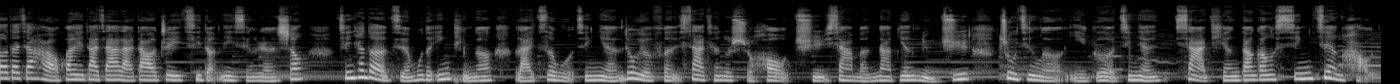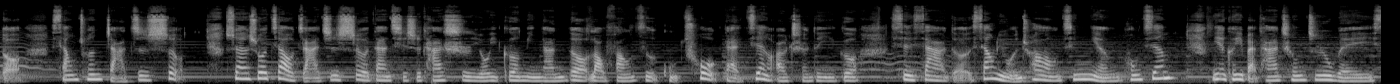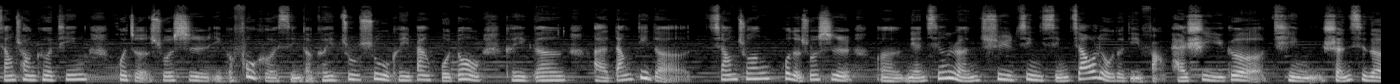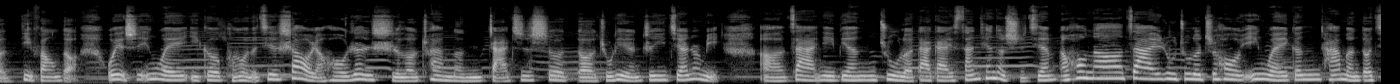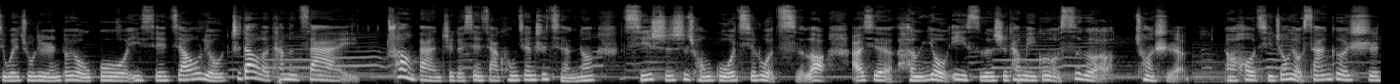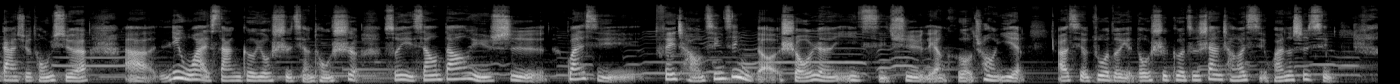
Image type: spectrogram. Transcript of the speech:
Hello，大家好，欢迎大家来到这一期的逆行人生。今天的节目的音频呢，来自我今年六月份夏天的时候去厦门那边旅居，住进了一个今年夏天刚刚新建好的乡村杂志社。虽然说叫杂志社，但其实它是由一个闽南的老房子古厝改建而成的一个线下的乡旅文创青年空间。你也可以把它称之为乡创客厅，或者说是一个复合型的，可以住宿、可以办活动、可以跟呃当地的。乡村或者说是呃年轻人去进行交流的地方，还是一个挺神奇的地方的。我也是因为一个朋友的介绍，然后认识了串门杂志社的主理人之一 Jeremy，呃，在那边住了大概三天的时间。然后呢，在入住了之后，因为跟他们的几位主理人都有过一些交流，知道了他们在。创办这个线下空间之前呢，其实是从国企裸辞了，而且很有意思的是，他们一共有四个创始人，然后其中有三个是大学同学，啊，另外三个又是前同事，所以相当于是关系。非常亲近的熟人一起去联合创业，而且做的也都是各自擅长和喜欢的事情。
